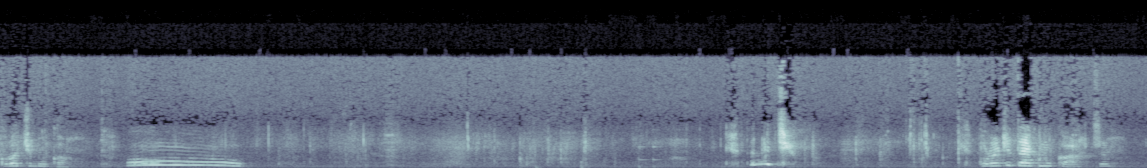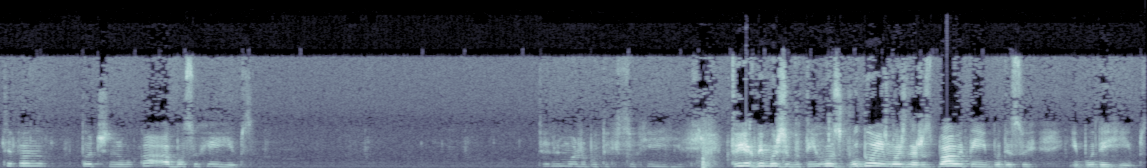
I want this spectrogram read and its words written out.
Коротше, мука. О! Та не чіп. Коротше, так як мука. Це. Це певно точно рука або сухий гіпс. Це не може бути сухий її. То як не може бути його з водою можна розбавити і буде сух... і буде гіпс.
